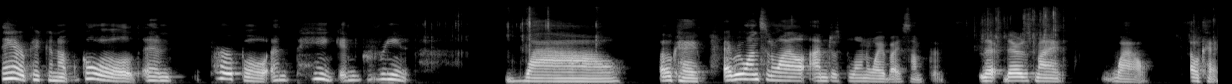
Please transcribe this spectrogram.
They are picking up gold and purple and pink and green. Wow. Okay. Every once in a while, I'm just blown away by something. There's my wow. Okay.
